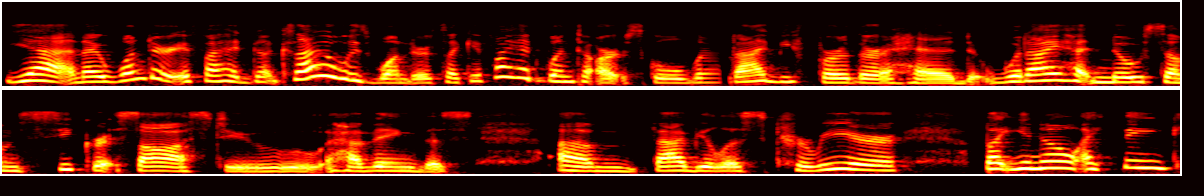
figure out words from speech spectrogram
yeah, and I wonder if I had gone because I always wonder. It's like if I had went to art school, would I be further ahead? Would I had know some secret sauce to having this um, fabulous career? But you know, I think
